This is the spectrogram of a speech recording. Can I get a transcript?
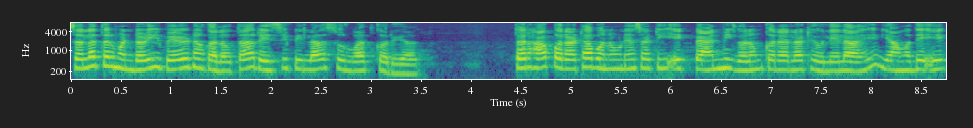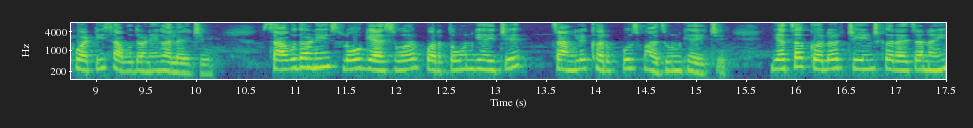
चला तर मंडळी वेळ न घालवता रेसिपीला सुरुवात करूयात. तर हा पराठा बनवण्यासाठी एक पॅन मी गरम करायला ठेवलेला आहे. यामध्ये एक वाटी साबुदाणे घालायचे. साबुदाणे स्लो गॅसवर परतवून घ्यायचे चांगले खरपूस भाजून घ्यायचे. याचा कलर चेंज करायचा नाही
